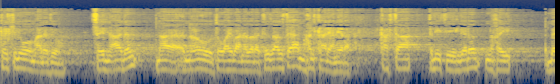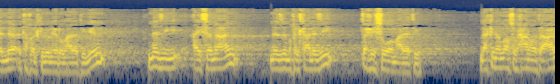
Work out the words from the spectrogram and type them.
ከልኪልዎ ማለት እዮ ሰይድና ኣደም ንኡ ተዋሂባ ነበረ ትእዛዝታያ ምኽልካል እያ ነራ ካብታ ፍልይቲ ገደብ ንኸይ በልዕ ተኸልኪሉ ነይሩ ማለት እዩ ግን ነዚ ኣይሰምዐን ነዚ ምኽልካል እዚ ጥሒስዎ ማለት እዩ ላኪን ኣላ ስብሓን ወተላ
